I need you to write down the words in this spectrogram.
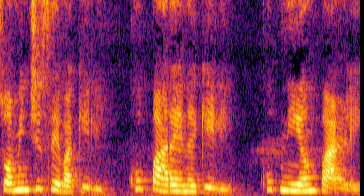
स्वामींची सेवा केली. खूप पारायणं केली खूप नियम पाळले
